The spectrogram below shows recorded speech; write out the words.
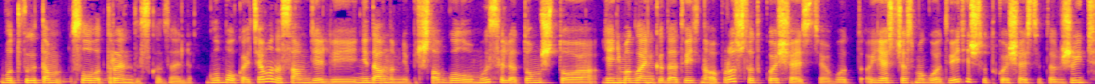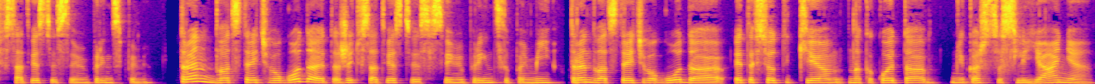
Вот вы там слово «тренды» сказали. Глубокая тема, на самом деле. И недавно мне пришла в голову мысль о том, что я не могла никогда ответить на вопрос, что такое счастье. Вот я сейчас могу ответить, что такое счастье. Это жить в соответствии с своими принципами. Тренд 23 года – это жить в соответствии со своими принципами. Тренд 23 года – это все-таки на какое-то, мне кажется, слияние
